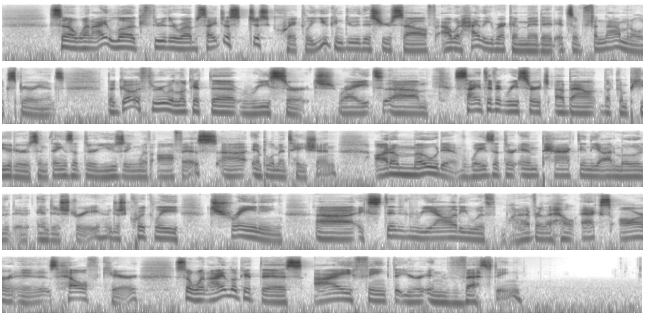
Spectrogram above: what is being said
So when I look through their website, just just quickly, you can do this yourself. I would highly recommend it. It's a phenomenal experience. But go through and look at the research, right? Um, scientific research about the computers and things that they're using with Office uh, implementation, automotive ways that they're impacting the automotive industry, and just quickly training, uh, extended reality with whatever the hell XR is, healthcare. So when I look at this, I think that you're investing investing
